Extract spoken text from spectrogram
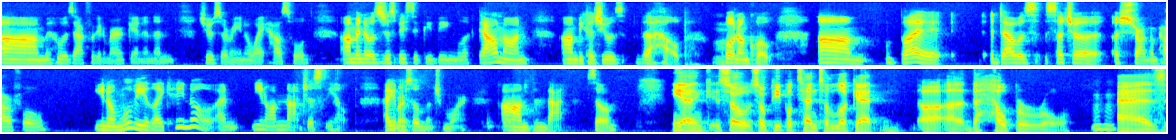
um, who was African American, and then she was serving in a white household, um, and it was just basically being looked down on um, because she was the help, quote unquote. Um, but that was such a, a strong and powerful, you know, movie. Like, hey, no, I'm, you know, I'm not just the help. I am so much more um, than that. So Yeah, and so so people tend to look at uh, uh, the helper role as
